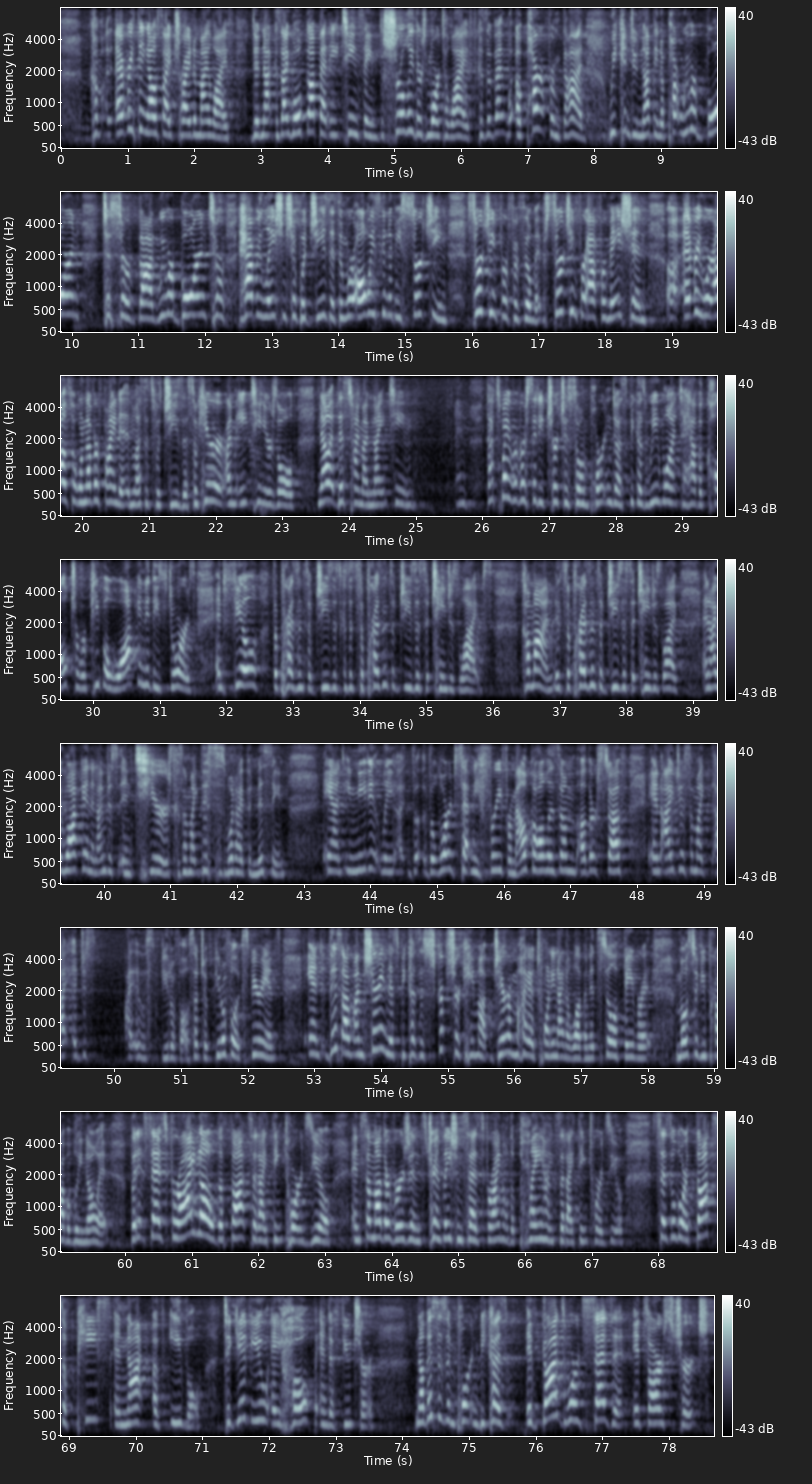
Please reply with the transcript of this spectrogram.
Come, everything else I tried in my life did not, because I woke up at 18 saying, surely there's more to life. Because apart from God, we can do nothing. Apart, we were born to serve God. We were born to have relationship with Jesus, and we're always going to be searching, searching for fulfillment, searching for affirmation uh, everywhere else, but we'll never find it unless it's with Jesus. So here, I'm 18 years old. Now at this time, I'm 19. And that's why River City Church is so important to us because we want to have a culture where people walk into these doors and feel the presence of Jesus because it's the presence of Jesus that changes lives. Come on, it's the presence of Jesus that changes lives. And I walk in and I'm just in tears because I'm like, this is what I've been missing. And immediately, uh, the, the Lord set me free from alcoholism, other stuff. And I just, I'm like, I, I just, I, it was beautiful, such a beautiful experience. And this, I'm sharing this because the scripture came up, Jeremiah 29 11. It's still a favorite. Most of you probably know it. But it says, For I know the thoughts that I think towards you. And some other versions, translation says, For I know the plans that I think towards you. Says the Lord, thoughts of peace and not of evil, to give you a hope and a future. Now, this is important because if God's word says it, it's ours, church.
